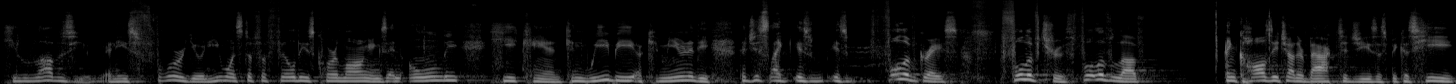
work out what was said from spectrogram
He loves you and he's for you and he wants to fulfill these core longings and only he can. Can we be a community that just like is, is full of grace, full of truth, full of love, and calls each other back to Jesus because he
